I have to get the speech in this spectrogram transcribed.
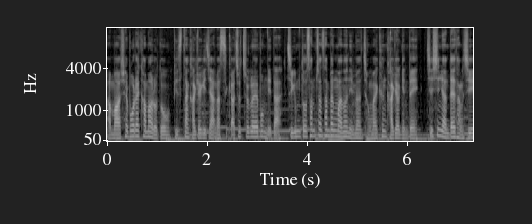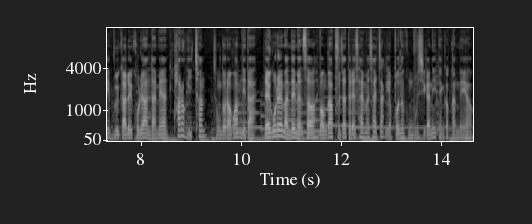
아마 쉐보레 카마로도 비슷한 가격이지 않았을까 추측을 해봅니다. 지금도 3,300만 원이면 정말 큰 가격인데 70년대 당시 물가를 고려한다면 8억 2천 정도라고 합니다. 레고를 만들면서 뭔가 부자들의 삶을 살짝 엿보는 공부 시간이 된 것 같네요.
